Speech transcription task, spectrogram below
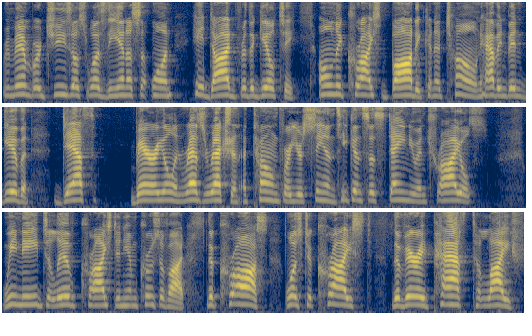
Remember, Jesus was the innocent one, He died for the guilty. Only Christ's body can atone, having been given death, burial, and resurrection, atone for your sins. He can sustain you in trials. We need to live Christ in Him crucified. The cross was to Christ the very path to life.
